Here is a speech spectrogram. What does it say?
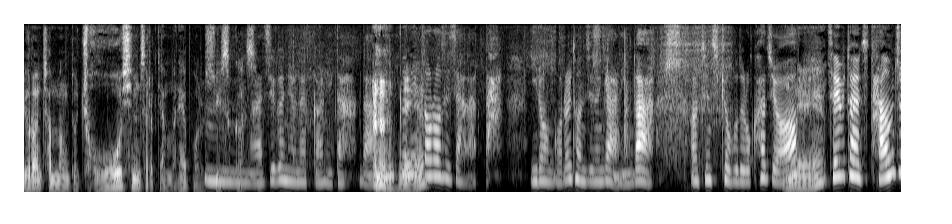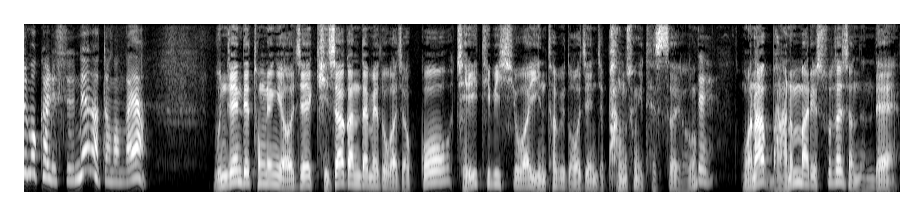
이런 전망도 조심스럽게 한번 해볼 수 있을 것 음, 같습니다. 아직은 윤회권이다. 나는 끈이 네. 떨어지지 않았다. 이런 거를 던지는 게 아닌가. 아무튼 지켜보도록 하죠. 네. 제이비타임즈 다음 주목할 뉴스는 어떤 건가요? 문재인 대통령이 어제 기자간담회도 가졌고 JTBC와의 인터뷰도 어제 이제 방송이 됐어요. 네. 워낙 많은 말이 쏟아졌는데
